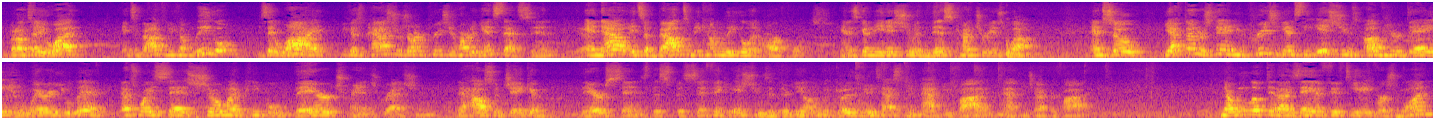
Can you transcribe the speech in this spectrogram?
But I'll tell you what, it's about to become legal. You say, why? Because pastors aren't preaching hard against that sin, Yeah. and now it's about to become legal in our courts. And it's going to be an issue in this country as well. And so you have to understand, you preach against the issues of your day and where you live. That's why he says, Show my people their transgression, the house of Jacob their sins, the specific issues that they're dealing with. Go to the New Testament, Matthew 5, Matthew chapter 5. Now we looked at Isaiah 58, verse 1,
